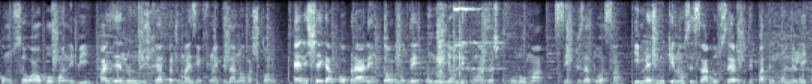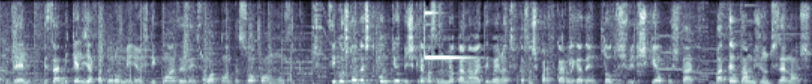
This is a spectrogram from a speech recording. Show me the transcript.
com o seu álbum Honeybee faz dele um dos rappers mais influentes da nova escola. Ele chega a cobrar em torno de 1 milhão de kwanzas por uma simples atuação. E mesmo que não se sabe o certo de patrimônio líquido dele, se sabe que ele já faturou milhões de kwanzas em sua conta só com a música. Se gostou deste conteúdo, inscreva-se no meu canal e ative as notificações para ficar ligado em todos os vídeos que eu postar. Bateu, tamo juntos, é nós.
